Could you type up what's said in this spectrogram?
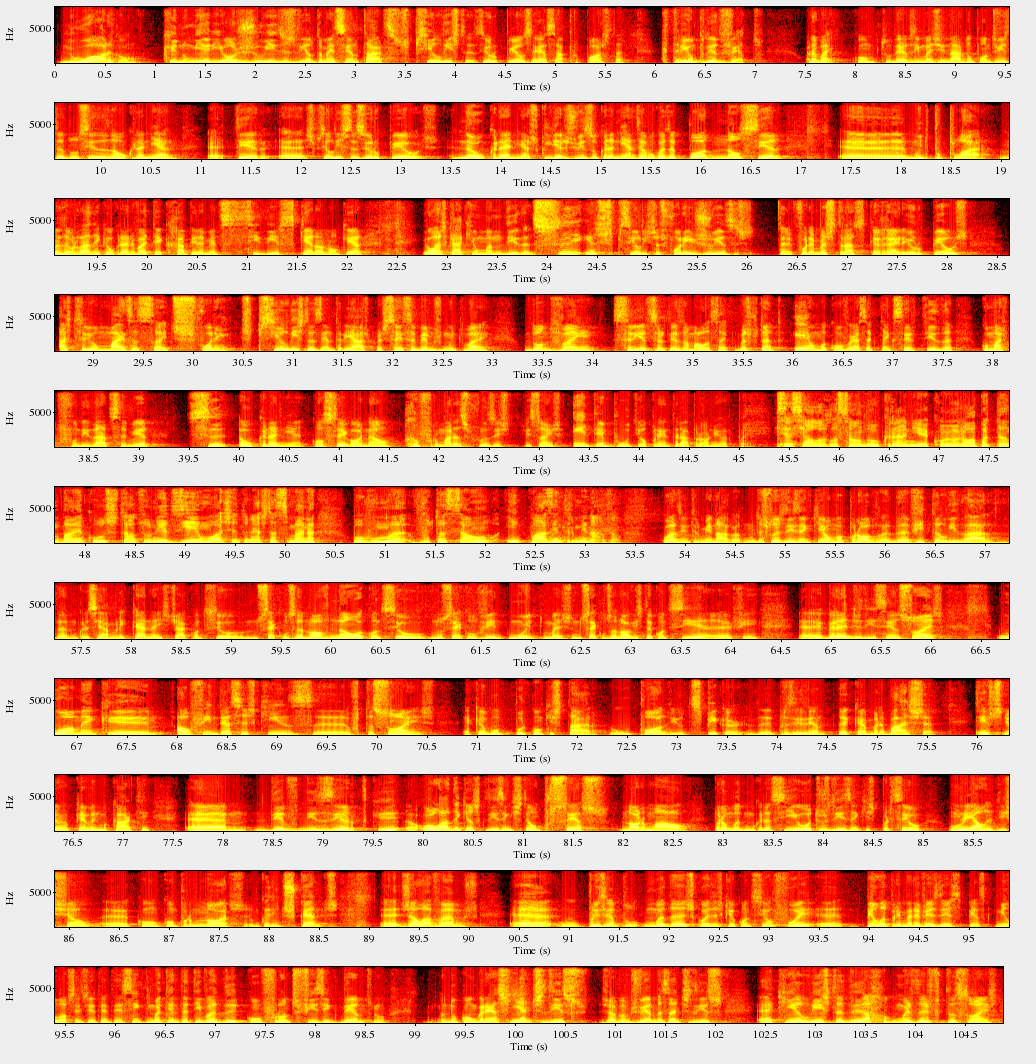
no órgão que nomearia os juízes deviam também sentar-se especialistas europeus, é essa a proposta, que teriam poder de veto. Ora bem, como tu deves imaginar, do ponto de vista de um cidadão ucraniano, eh, ter eh, especialistas europeus na Ucrânia a escolher juízes ucranianos é uma coisa que pode não ser eh, muito popular. Mas a verdade é que a Ucrânia vai ter que rapidamente decidir se quer ou não quer. Eu acho que há aqui uma medida. Se esses especialistas forem juízes, forem magistrados de carreira europeus, acho que seriam mais aceitos. Se forem especialistas, entre aspas, sem sabermos muito bem de onde vêm, seria de certeza mal aceito. Mas, portanto, é uma conversa que tem que ser tida com mais profundidade, saber se a Ucrânia consegue ou não reformar as suas instituições em tempo útil para entrar para a União Europeia. Essencial a relação da Ucrânia com a Europa, também com os Estados Unidos, e em Washington, esta semana, houve uma votação quase interminável quase interminável. Muitas pessoas dizem que é uma prova da vitalidade da democracia americana, isto já aconteceu no século XIX, não aconteceu no século XX muito, mas no século XIX isto acontecia, enfim, eh, grandes dissensões. O homem que, ao fim dessas 15 eh, votações, acabou por conquistar o pódio de speaker, de presidente da Câmara Baixa, é este senhor, Kevin McCarthy. devo dizer-te que, ao lado daqueles que dizem que isto é um processo normal para uma democracia. Outros dizem que isto pareceu um reality show, uh, com, com pormenores um bocadinho chocantes. Uh, já lá vamos. Uh, o, por exemplo, uma das coisas que aconteceu foi, pela primeira vez desde, penso que 1985, uma tentativa de confronto físico dentro do Congresso e antes disso, já vamos ver, mas antes disso, aqui a lista de algumas das votações.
